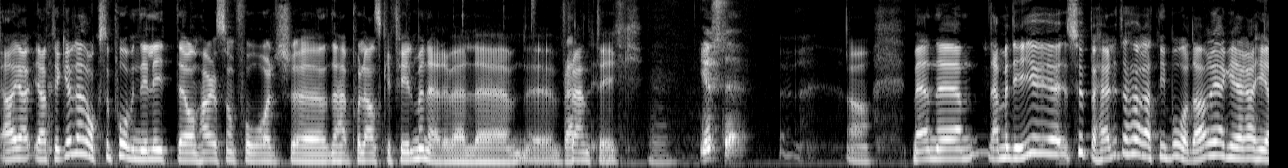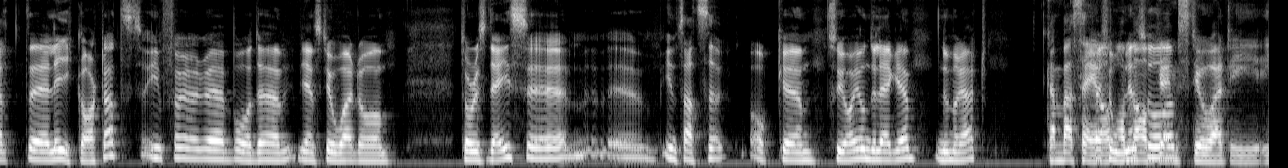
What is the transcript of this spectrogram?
Ja, jag, jag tycker den också påminner lite om Harrison Fords, eh, den här Polanski-filmen är det väl, uh, uh, Frantic. Just det. Ja. Men, eh, nej, men det är superhärligt att höra att ni båda reagerar helt eh, likartat inför eh, både James Stewart och Doris Days eh, eh, insatser. Och, eh, så jag är i underläge numerärt. Kan bara säga om, om, Personligen om så- James Stewart i,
